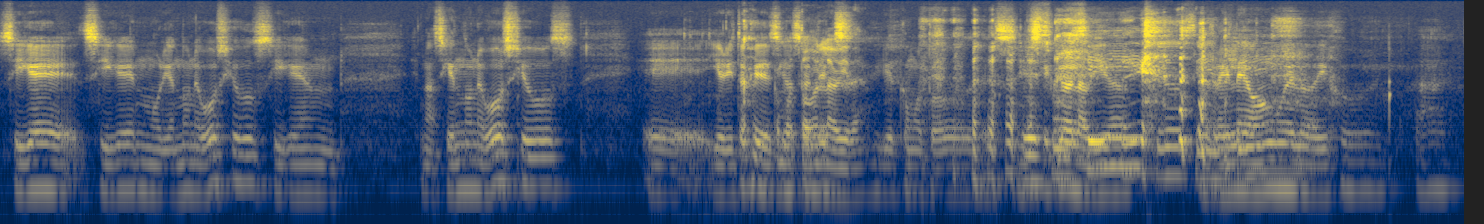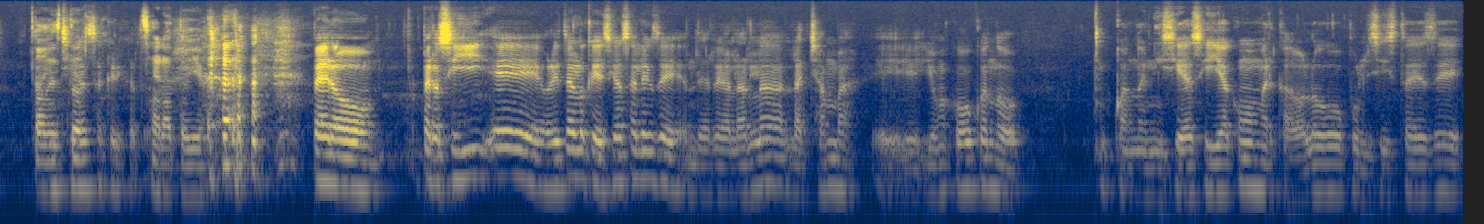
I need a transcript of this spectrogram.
sigue, siguen muriendo negocios, siguen naciendo negocios. eh, y ahorita que decías, Como todo en la Alex, vida. y como todo, es el Es ciclo de la vida. sin El Rey. León, güey, lo dijo, güey. Ah, Todo esto. Será tuyo. Pero, pero sí, eh, ahorita lo que decías, Alex, de, de regalar la, la chamba. eh, yo me acuerdo cuando, cuando inicié así ya como mercadólogo, publicista, es de,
